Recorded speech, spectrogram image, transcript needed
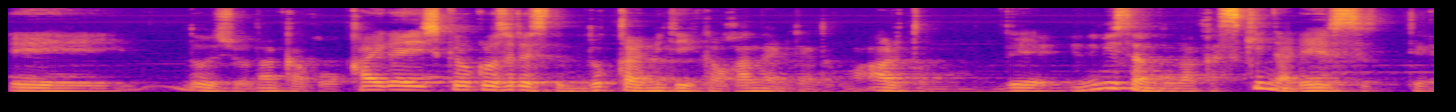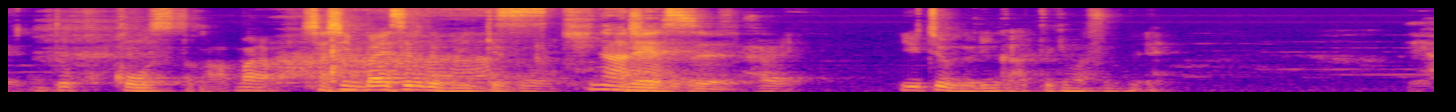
えーどうでしょう、なんかこう、海外シクロクロスレースでもどっから見ていいかわかんないみたいなところもあると思うので、NB さんのなんか好きなレースって、どこコースとか、まあ、写真映えするでもいいけど、好きなレースはい。YouTube のリンク貼っておきますんで。いや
